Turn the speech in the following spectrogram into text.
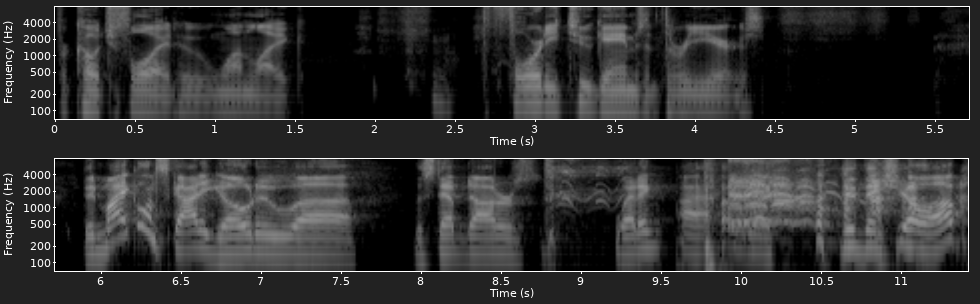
for Coach Floyd, who won like 42 games in three years. Did Michael and Scottie go to uh, the stepdaughter's wedding? I was like, did they show up?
